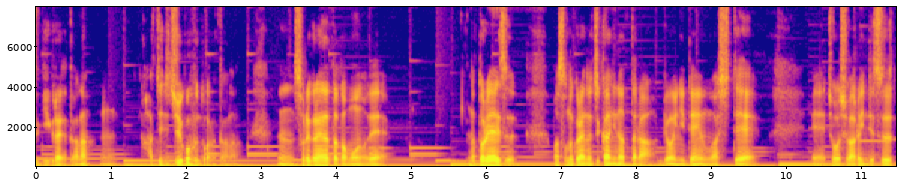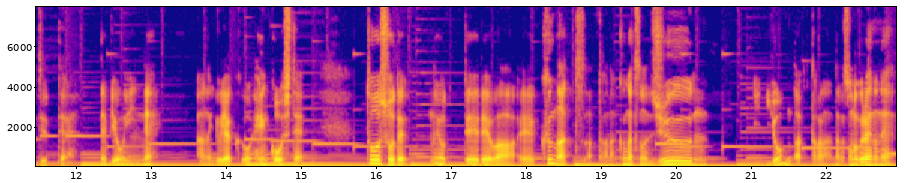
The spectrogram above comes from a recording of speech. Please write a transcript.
過ぎぐらいだったかな？うん。8時15分とかだったかな？うん、それぐらいだったと思うので、まあ、とりあえず、まあ、そのくらいの時間になったら病院に電話して、えー、調子悪いんですって言って、で、病院ね、あの予約を変更して、当初での予定では、えー、9月だったかな ?9 月の14だったかな？なんかそのぐらいのね、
